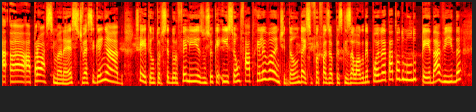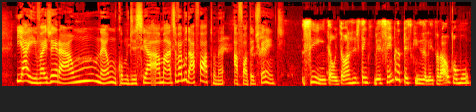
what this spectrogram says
a, a, próxima, né? Se tivesse ganhado. Ia ter um torcedor feliz, não sei o quê. Isso é um fato relevante. Então, daí, se for fazer a pesquisa logo depois, vai estar todo mundo pé da vida. E aí vai gerar um, né? Um, como disse a, a Márcia, vai mudar a foto, né? A foto é diferente. Sim, então, então a gente tem que ver sempre a pesquisa eleitoral como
